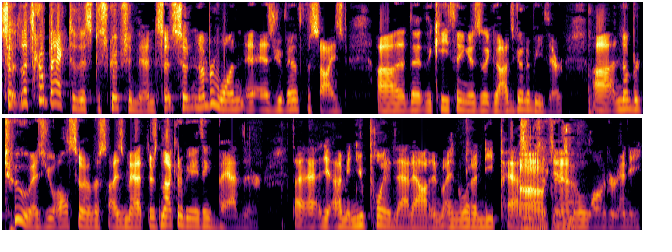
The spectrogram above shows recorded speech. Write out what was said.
So let's go back to this description then. So, so number one, as you've emphasized, uh, the the key thing is that God's going to be there. Uh, number two, as you also emphasized, Matt, there's not going to be anything bad there. Uh, yeah, I mean, you pointed that out, and, and what a neat passage. Oh, that There's no longer any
